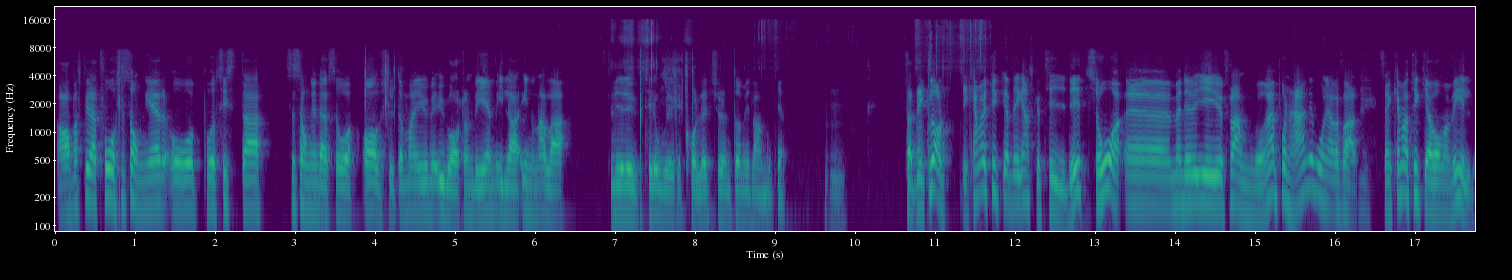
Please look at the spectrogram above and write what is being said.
Ja, man spelar två säsonger och på sista säsongen där så avslutar man ju med U18-VM innan alla flyr ut till olika college runt om i landet igen. Mm. Så det är klart, det kan man ju tycka det är ganska tidigt så. Eh, men det ger ju framgångar på den här nivån i alla fall. Sen kan man tycka vad man vill.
